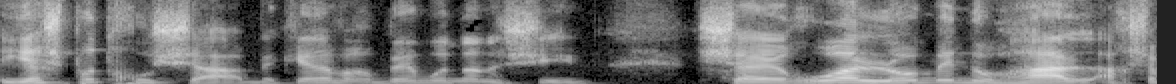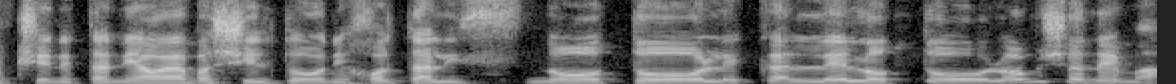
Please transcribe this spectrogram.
יש פה תחושה בקרב הרבה מאוד אנשים, שהאירוע לא מנוהל. עכשיו, כשנתניהו היה בשלטון, יכולת לשנוא אותו, לקלל אותו, לא משנה מה.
